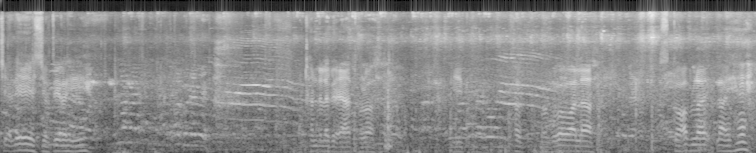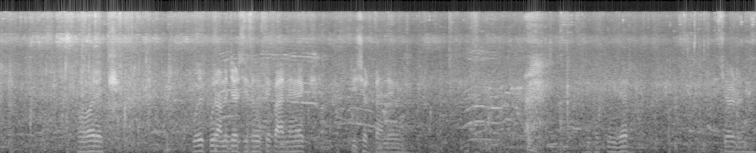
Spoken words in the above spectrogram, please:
चले, चलते रहिए। ठंड लग रहा है थोड़ा। ये भगवा वाला ला- लाए हैं। और एक कोई पुराना जर्सी था, उसे पहने हैं, एक टी शर्ट पहने हुए। सकते इधर चढ़ रहे हैं।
